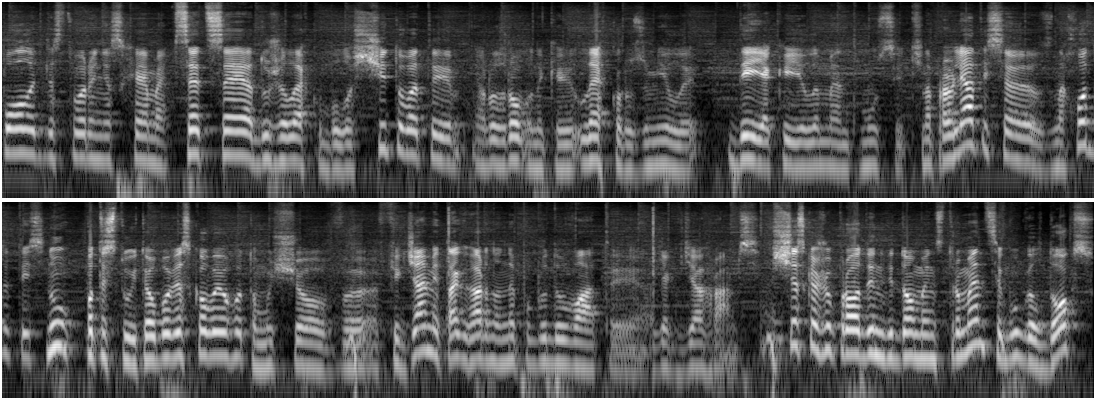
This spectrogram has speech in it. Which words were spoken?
поле для створення схеми. Все це дуже легко було щитувати. Розробники легко розуміли, де який елемент мусить направлятися, знаходитись. Ну, потестуйте обов'язково його, тому що в фікджамі так гарно не побудувати, як в діаграмсі. Ще скажу про один відомий інструмент: це Google Docs.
